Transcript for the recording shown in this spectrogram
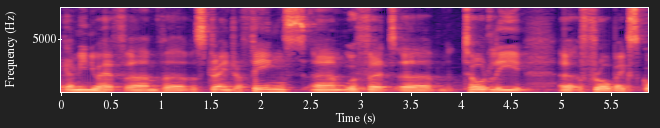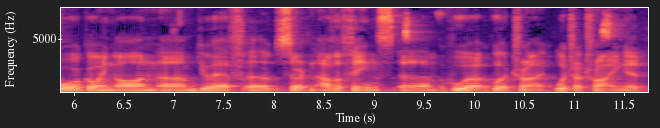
Like I mean, you have um, the, Stranger Things um, with that uh, totally uh, throwback score going on. Um, you have uh, certain other things um, who are who are which are trying it.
